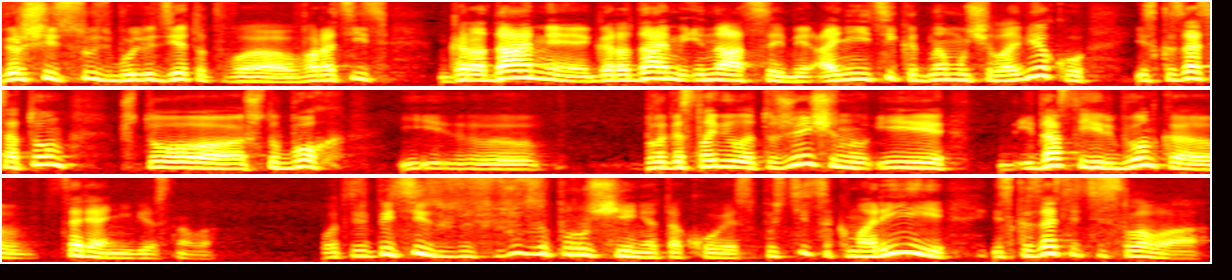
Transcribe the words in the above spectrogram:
вершить судьбу людей, тут воротить городами, городами и нациями, а не идти к одному человеку и сказать о том, что, что Бог э, благословил эту женщину и, и даст ей ребенка царя небесного. Вот прийти, что за поручение такое? Спуститься к Марии и сказать эти слова.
